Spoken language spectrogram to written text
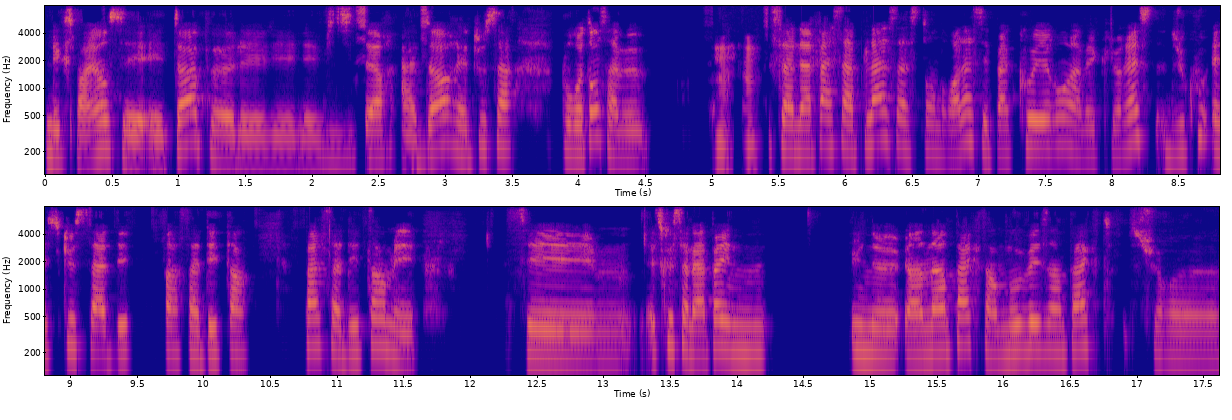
l'expérience est, est top, euh, les, les, les visiteurs adorent et tout ça. Pour autant, ça veut, ça n'a pas sa place à cet endroit-là, c'est pas cohérent avec le reste. Du coup, est-ce que ça, dé... enfin, ça déteint? Pas ça déteint, mais c'est, est-ce que ça n'a pas une, une, un impact, un mauvais impact sur euh,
